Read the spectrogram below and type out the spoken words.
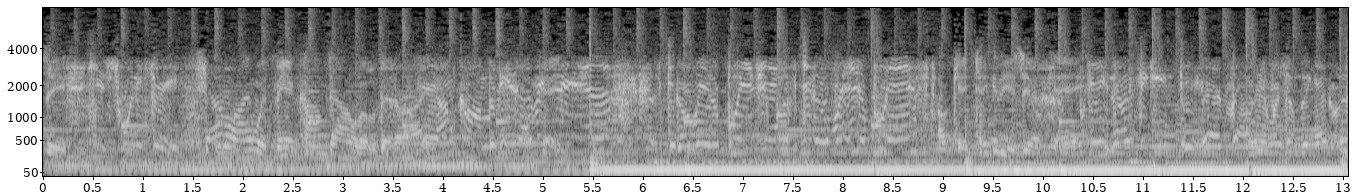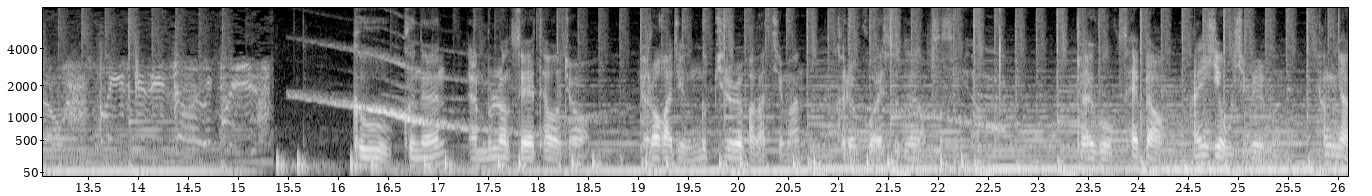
He's 23. Stay on line with me and calm down a little bit, all right? Yeah, I'm calm, but he's having 그 후 그는 앰뷸런스에 태워져 여러 가지 응급 치료를 받았지만 그를 구할 수는 없었습니다. 결국 새벽 1시 51분 향년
